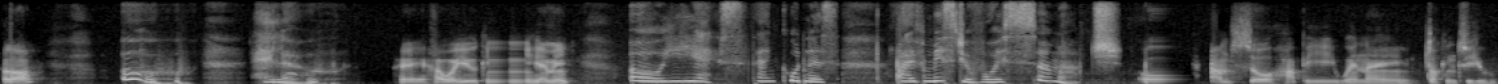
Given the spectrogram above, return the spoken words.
Hello? Oh, hello. Hey, how are you? Can you hear me? Oh, yes, thank goodness. I've missed your voice so much. Oh, I'm so happy when I'm talking to you.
